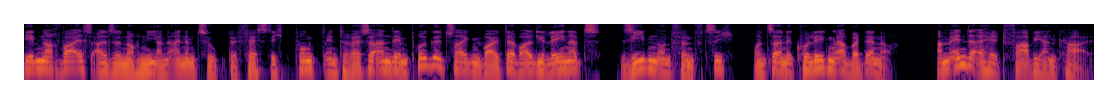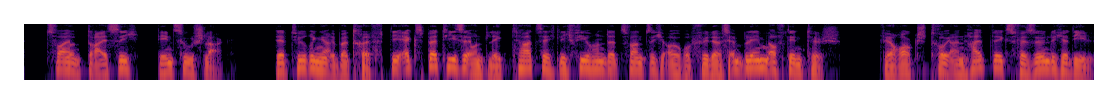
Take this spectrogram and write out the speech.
Demnach war es also noch nie an einem Zug befestigt. Punkt Interesse an dem Prügel zeigen Walter Waldi Lehnertz, 57, und seine Kollegen aber dennoch. Am Ende erhält Fabian Kahl, 32, den Zuschlag. Der Thüringer übertrifft die Expertise und legt tatsächlich 420 Euro für das Emblem auf den Tisch. Für Rockströ ein halbwegs versöhnlicher Deal.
